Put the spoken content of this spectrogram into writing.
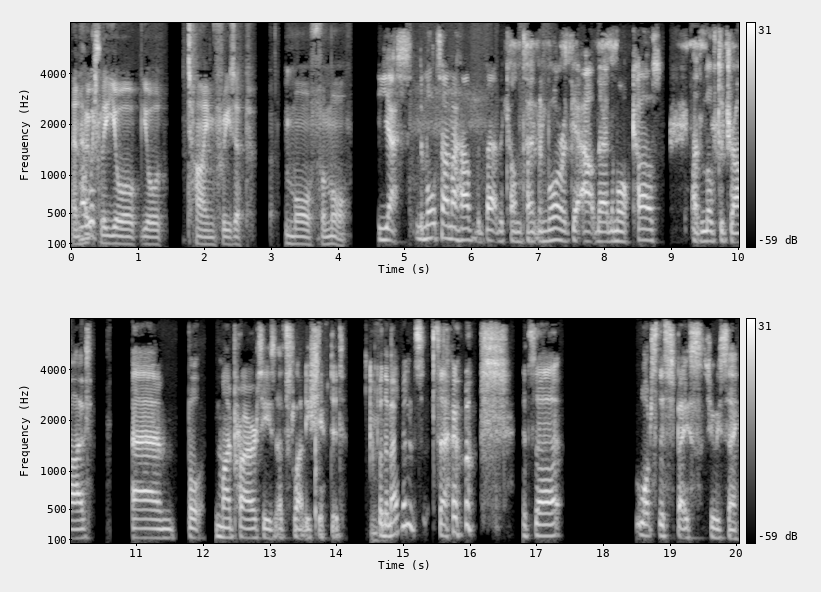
and wish- hopefully your your time frees up more for more. Yes, the more time I have, the better the content. The more I get out there, the more cars I'd love to drive. Um, but my priorities have slightly shifted for the moment. So it's uh, watch this space, should we say?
